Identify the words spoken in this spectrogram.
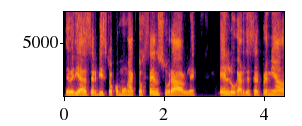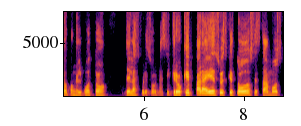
debería de ser visto como un acto censurable en lugar de ser premiado con el voto de las personas. Y creo que para eso es que todos estamos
